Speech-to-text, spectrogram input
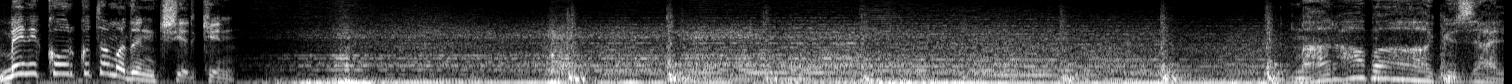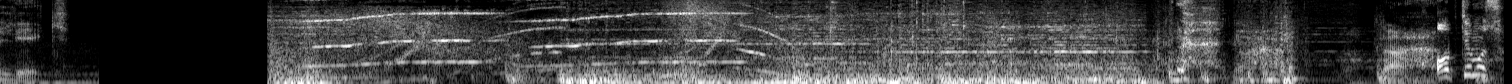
Beni korkutamadın çirkin. Merhaba güzellik. Optimus.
